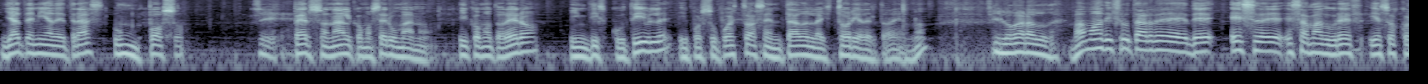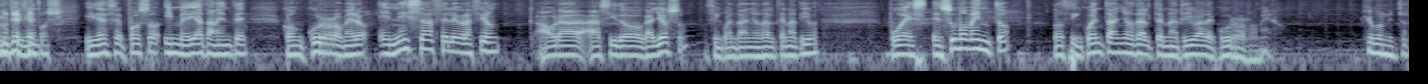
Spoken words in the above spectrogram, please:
ya tenía detrás un pozo personal como ser humano y como torero indiscutible y por supuesto asentado en la historia del toreo, ¿no? Sin lugar a dudas. Vamos a disfrutar de, esa madurez y esos conocimientos y de ese pozo inmediatamente con Curro Romero en esa celebración ahora ha sido Galloso, 50 años de alternativa, pues en su momento los 50 años de alternativa de Curro Romero. Qué bonito.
